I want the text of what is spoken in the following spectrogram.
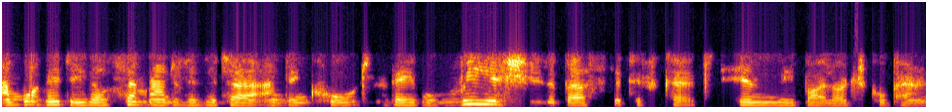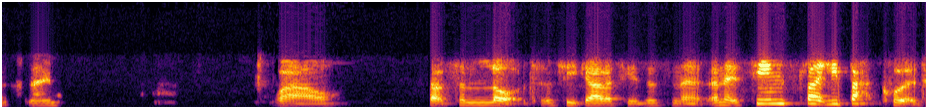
and what they do, they'll send round a visitor, and in court they will reissue the birth certificate in the biological parent's name. Wow, that's a lot of legalities, isn't it? And it seems slightly backward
